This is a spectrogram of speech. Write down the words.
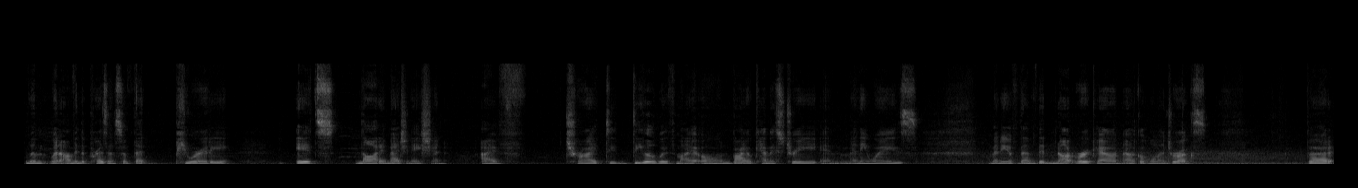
when when I'm in the presence of that purity, it's not imagination. I've tried to deal with my own biochemistry in many ways. Many of them did not work out, alcohol and drugs. But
